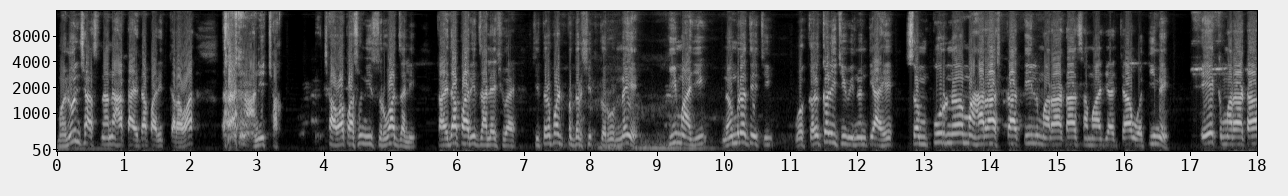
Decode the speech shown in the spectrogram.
म्हणून शासनानं हा कायदा पारित करावा. आणि छा छावापासून ही सुरुवात झाली. कायदा पारित झाल्याशिवाय चित्रपट प्रदर्शित करू नये ही माझी नम्रतेची व कळकळीची विनंती आहे. संपूर्ण महाराष्ट्रातील मराठा समाजाच्या वतीने. एक मराठा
